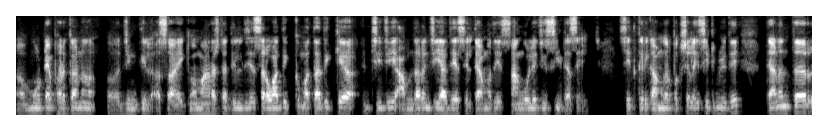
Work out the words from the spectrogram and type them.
मोठ्या फरकानं जिंकतील असं आहे. किंवा महाराष्ट्रातील जे सर्वाधिक मताधिक्यची जी आमदारांची यादी असेल त्यामध्ये सांगोल्याची सीट असेल. शेतकरी कामगार पक्षाला ही सीट मिळते. त्यानंतर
